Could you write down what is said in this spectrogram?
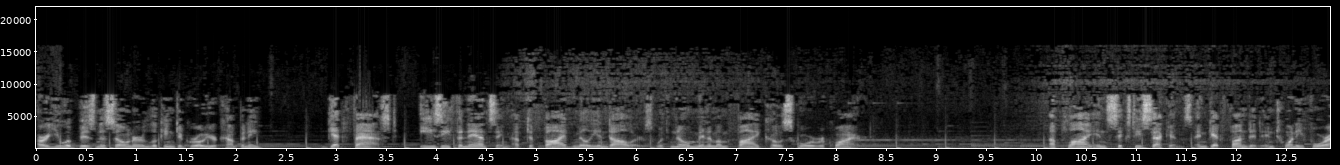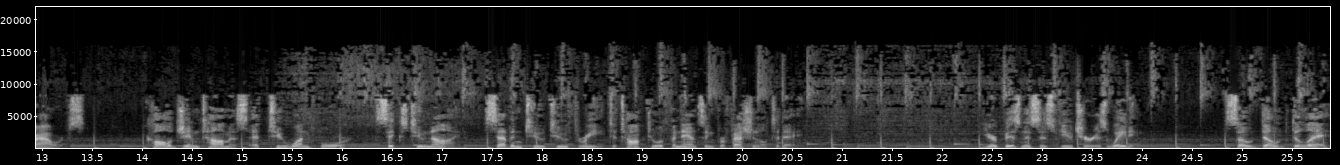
Are you a business owner looking to grow your company? Get fast, easy financing up to $5 million with no minimum FICO score required. Apply in 60 seconds and get funded in 24 hours. Call Jim Thomas at 214-629-7223 to talk to a financing professional today. Your business's future is waiting. So don't delay.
